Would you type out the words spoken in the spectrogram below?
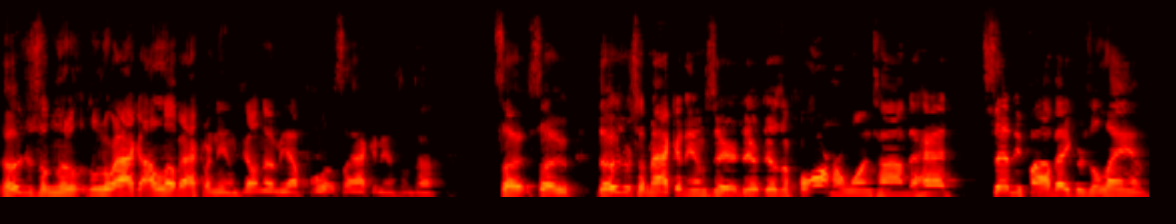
Those are some little, little I love acronyms. Y'all know me. I pull up some acronyms sometimes. So, so those are some acronyms there. there. There's a farmer one time that had 75 acres of land,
